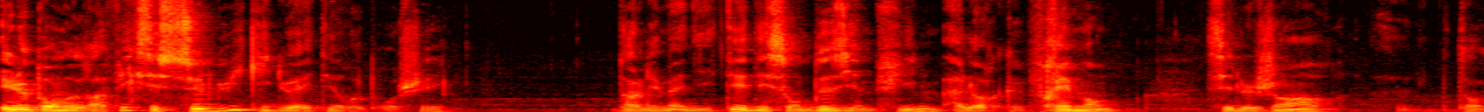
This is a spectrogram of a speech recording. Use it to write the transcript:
Et le pornographique, c'est celui qui lui a été reproché dans l'humanité dès son deuxième film, alors que vraiment, c'est le genre euh,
